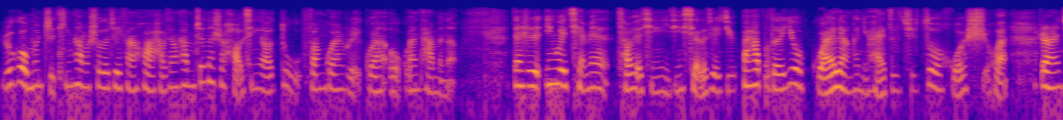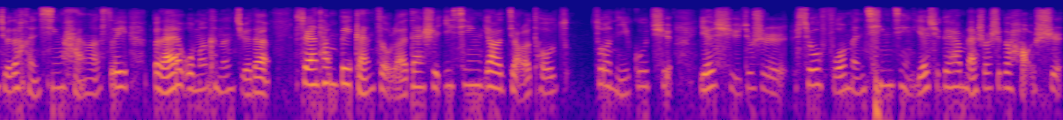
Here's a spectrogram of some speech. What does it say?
如果我们只听他们说的这番话，好像他们真的是好心要渡方官、蕊官、偶官他们呢。但是因为前面曹雪芹已经写了这句，巴不得又拐两个女孩子去做活使唤，让人觉得很心寒啊。所以本来我们可能觉得，虽然他们被赶走了，但是一心要绞了头。做尼姑去，也许就是修佛门清净，也许对他们来说是个好事。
